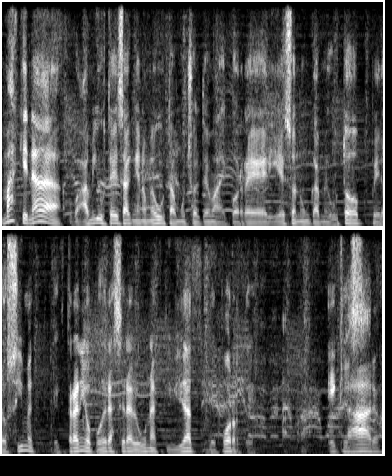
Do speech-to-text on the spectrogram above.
más que nada, a mí ustedes saben que no me gusta mucho el tema de correr y eso nunca me gustó, pero sí me extraño poder hacer alguna actividad, deporte. X. Claro.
